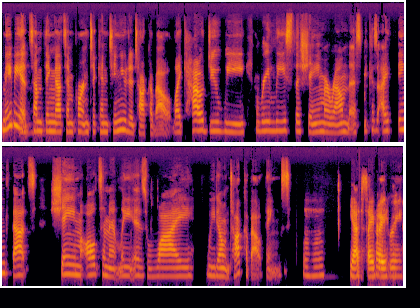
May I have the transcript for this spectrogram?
maybe it's Mhm. something that's important to continue to talk about. Like, how do we release the shame around this? Because I think that's shame ultimately is why we don't talk about things Mm-hmm. Yes, I agree. I agree.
